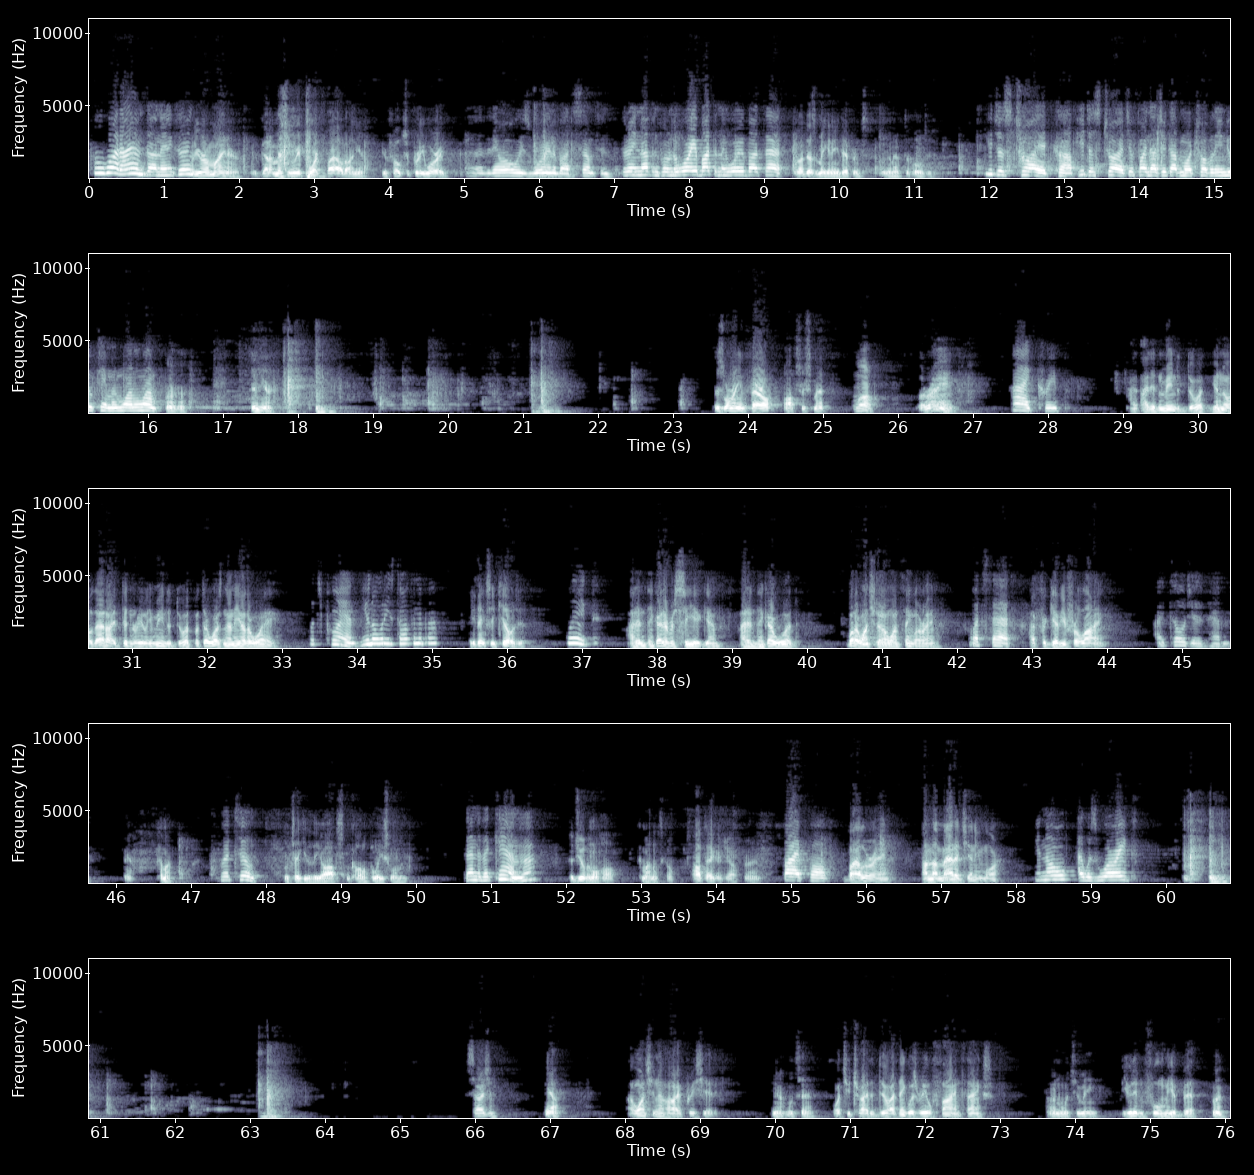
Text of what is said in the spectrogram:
For what? I haven't done anything. Well, you're a minor. We've got a missing report filed on you. Your folks are pretty worried. Uh, they're always worrying about something. There ain't nothing for them to worry about, then they worry about that. Well, it doesn't make any difference. We're going to have to hold you. You just try it, cop. You just try it. You'll find out you got more trouble than you knew came in one lump. Uh huh. In here. This is Lorraine Farrell, Officer Smith. Hello. Lorraine, Hi, creep. I, I didn't mean to do it. You know that. I didn't really mean to do it, but there wasn't any other way. What's plan? You know what he's talking about? He thinks he killed you. Wait. I didn't think I'd ever see you again. I didn't think I would. But I want you to know one thing, Lorraine. What's that? I forgive you for lying. I told you it hadn't. Yeah. Come on. Where to? We'll take you to the office and call a policewoman. Then to the can, huh? The juvenile hall. Come on, let's go. I'll take it, Joe. Right. Bye, Paul. Bye, Lorraine. I'm not mad at you anymore. You know, I was worried. Sergeant, Yeah. I want you to know how I appreciate it. Yeah, what's that? What you tried to do, I think was real fine, thanks. I don't know what you mean. You didn't fool me a bit. What?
